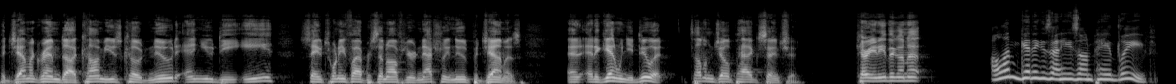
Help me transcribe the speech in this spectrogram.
Pajamagram.com. Use code NUDE, N-U-D-E. Save 25% off your naturally nude pajamas. And, and again, when you do it, tell them Joe Pag sent you. Carrie anything on that? All I'm getting is that he's on paid leave.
